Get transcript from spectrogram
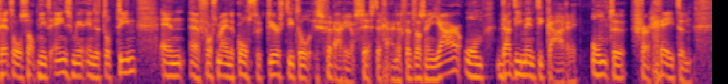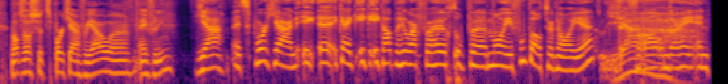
Vettel zat niet eens meer in de top 10. En volgens mij in de constructeurstitel is Ferrari als 60 geëindigd. Het was een jaar om da dimenticare, om te vergeten. Wat was het sportjaar voor jou, Evelien? Ja, het sportjaar. Ik, uh, kijk, ik, ik had me heel erg verheugd op uh, mooie voetbaltoernooien. Ja. Vooral om daarheen. En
